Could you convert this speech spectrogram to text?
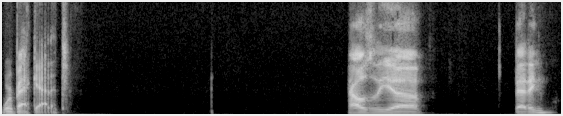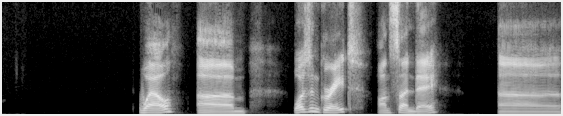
we're back at it. How's the uh betting? Well, um, wasn't great on Sunday. Uh,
